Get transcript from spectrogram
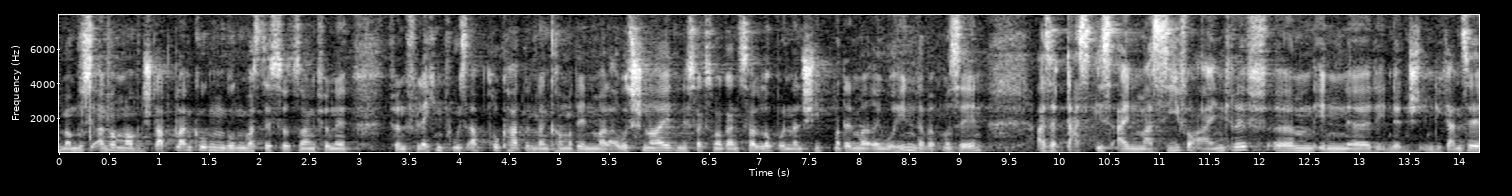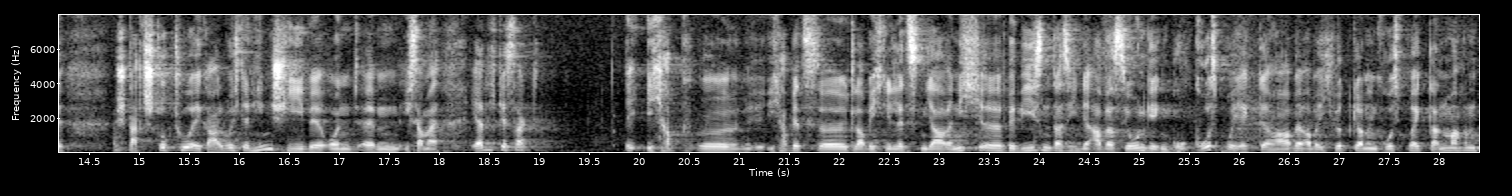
man muss einfach mal auf den Stadtplan gucken, gucken, was das sozusagen für, eine, für einen Flächenfußabdruck hat und dann kann man den mal ausschneiden, ich sage es mal ganz salopp, und dann schiebt man den mal irgendwo hin, da wird man sehen. Also das ist ein massiver Eingriff ähm, in, äh, in, den, in die ganze Stadtstruktur, egal wo ich den hinschiebe. Und ähm, ich sage mal, ehrlich gesagt, ich habe äh, ich hab jetzt, äh, glaube ich, die letzten Jahre nicht äh, bewiesen, dass ich eine Aversion gegen Großprojekte habe, aber ich würde gerne ein Großprojekt dann machen,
